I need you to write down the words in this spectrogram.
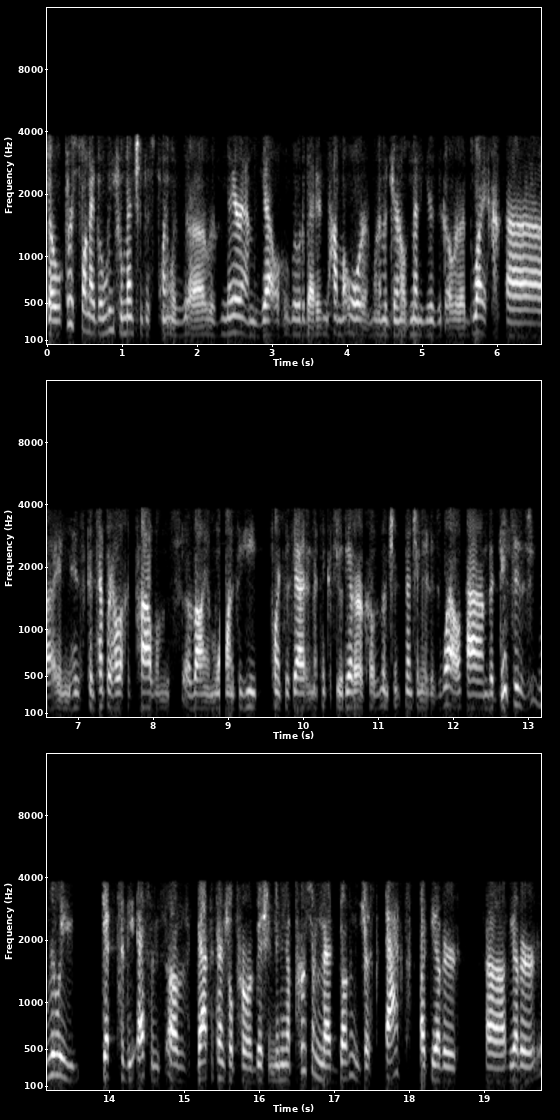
So first one I believe who mentioned this point was uh, Meir Amsel, who wrote about it in Hamaor in one of the journals many years ago, or Bleich, uh, in his Contemporary Halachic Problems, uh, Volume 1. So he points this out, and I think a few of the other articles mention, mention it as well. Um, but this is really gets to the essence of that potential prohibition, meaning a person that doesn't just act like the other uh, the other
